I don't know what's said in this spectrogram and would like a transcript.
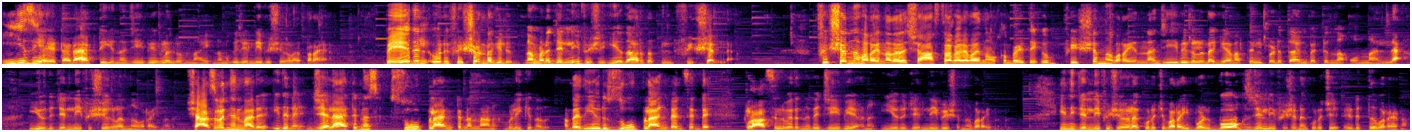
ഈസി ആയിട്ട് അഡാപ്റ്റ് ചെയ്യുന്ന ജീവികളിൽ ഒന്നായി നമുക്ക് ജെല്ലി ഫിഷുകളെ പറയാം. പേരിൽ ഒരു ഫിഷ് ഉണ്ടെങ്കിലും നമ്മുടെ ജെല്ലി ഫിഷ് യഥാർത്ഥത്തിൽ ഫിഷ് അല്ല. ഫിഷ് എന്ന് പറയുന്നത് അതായത് ശാസ്ത്രപരമായി നോക്കുമ്പോഴത്തേക്കും ഫിഷ് എന്ന് പറയുന്ന ജീവികളുടെ ഗണത്തിൽ പെടുത്താൻ പറ്റുന്ന ഒന്നല്ല ഈ ഒരു ജെല്ലി ഫിഷുകൾ എന്ന് പറയുന്നത്. ശാസ്ത്രജ്ഞന്മാർ ഇതിനെ ജെലാറ്റിനസ് സൂ പ്ലാങ്ടൺ എന്നാണ് വിളിക്കുന്നത്. അതായത് ഈ ഒരു സൂ പ്ലാങ്ടൻസിന്റെ ക്ലാസ്സിൽ വരുന്നൊരു ജീവിയാണ് ഈ ഒരു ജെല്ലി ഫിഷ് എന്ന് പറയുന്നത്. ഇനി ജെല്ലി ഫിഷുകളെ കുറിച്ച് പറയുമ്പോൾ ബോക്സ് ജെല്ലി ഫിഷിനെ കുറിച്ച് എടുത്തു പറയണം.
